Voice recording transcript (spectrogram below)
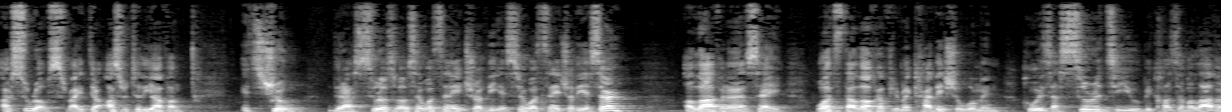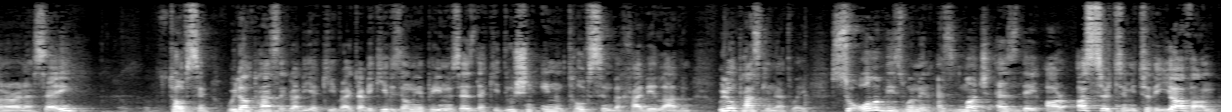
asuros, right? They're asur to the yavam. It's true. They're asuros. So say, what's the nature of the isur? What's the nature of the isur? Allah and say. What's the halacha if you're mekadesh a woman who is asura to you because of a lavan or an asay? Tovsin. We don't pass like Rabbi Akiva, right? Rabbi Akiva is the only opinion who says that Kiddushin in Tovsin b'chai lavin. We don't pass in that way. So all of these women, as much as they are usher to me, to the Yavam,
